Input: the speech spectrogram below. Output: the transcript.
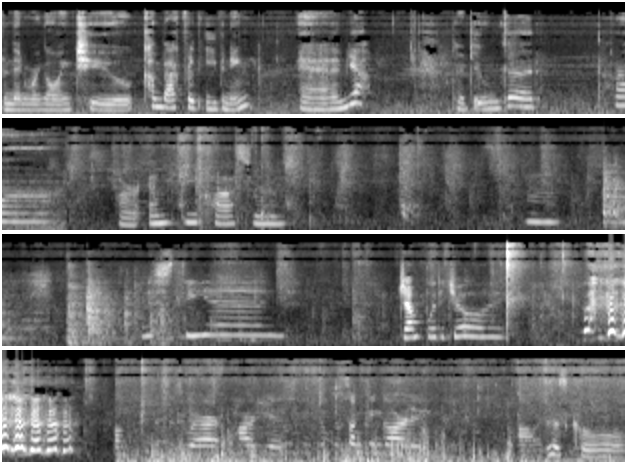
and then we're going to come back for the evening. And yeah, they're doing good. Ta-da! Our empty classroom. Hmm. It's the end. Jump with joy. this is where our party is. The sunken garden. Oh, this is cool.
